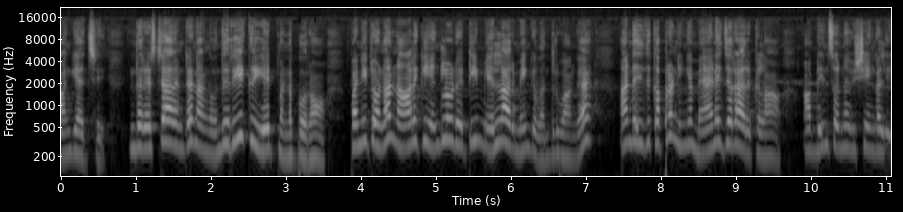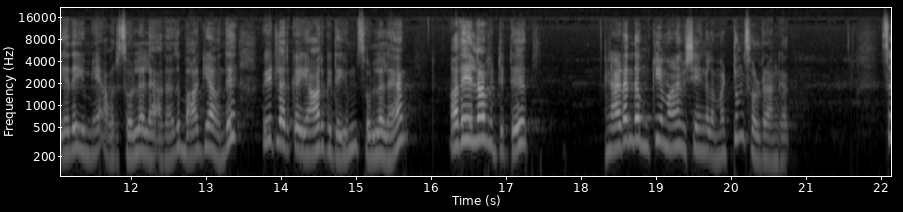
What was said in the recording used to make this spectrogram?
வாங்கியாச்சு. இந்த ரெஸ்டாரண்ட்டை நாங்கள் வந்து ரீக்ரியேட் பண்ண போகிறோம் பண்ணிட்டோன்னா நாளைக்கு எங்களோட டீம் எல்லாருமே இங்கே வந்துடுவாங்க அண்ட் இதுக்கப்புறம் நீங்கள் மேனேஜராக இருக்கலாம் அப்படின்னு சொன்ன விஷயங்கள் எதையுமே அவர் சொல்லலை. அதாவது பாக்யா வந்து வீட்டில் இருக்க யார்கிட்டையும் சொல்லலை. அதையெல்லாம் விட்டுட்டு நடந்த முக்கியமான விஷயங்களை மட்டும் சொல்கிறாங்க ஸோ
